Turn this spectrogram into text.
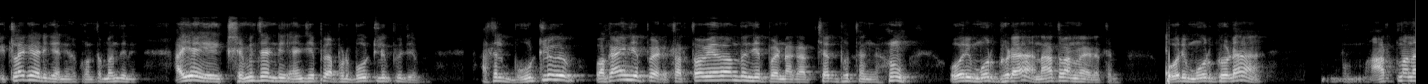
ఇట్లాగే అడిగాను నేను కొంతమందిని అయ్యా క్షమించండి అని చెప్పి అప్పుడు బూట్లు ఇప్పి చెప్పి అసలు బూట్లు ఒక ఆయన చెప్పాడు తత్వవేదాంతం చెప్పాడు నాకు అత్యద్భుతంగా. ఓరి మూర్ఖుడా నాతో అన్నాడు అతను. ఓరి మూర్ఖుడా ఆత్మన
